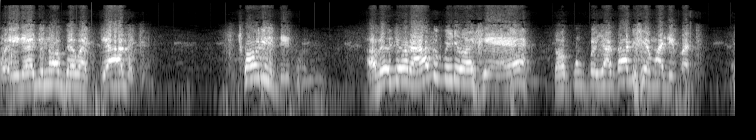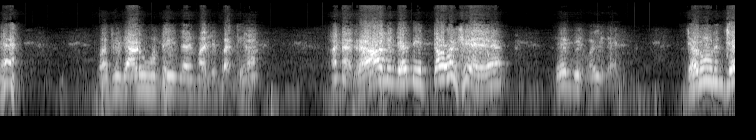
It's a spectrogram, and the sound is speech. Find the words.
વૈરાગ નો કહેવાય. ત્યાગ છે. છોડી દીધું. હવે જો રાગ પીડ્યો હશે, તો કુંપૈયા કાઢશે માલી પાસે. હે? પાછું જાડું થઈ જાય માલી પાછી અને રાગ જદી ટળશે તેથી વૈરાગ. જરૂર છે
